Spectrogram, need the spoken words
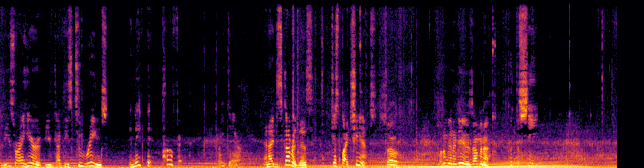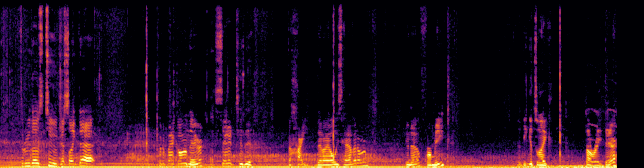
These right here, you've got these two rings and they fit perfect right there. And I discovered this just by chance. So what I'm gonna do is I'm gonna put the seat through those two just like that. Put it back on there, set it to the, the height that I always have it on, you know, for me. I think it's like about right there.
